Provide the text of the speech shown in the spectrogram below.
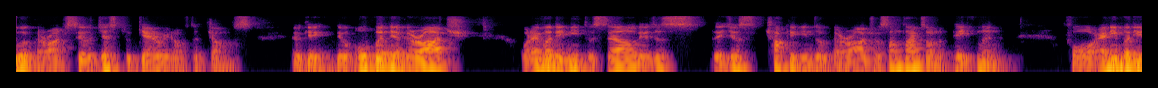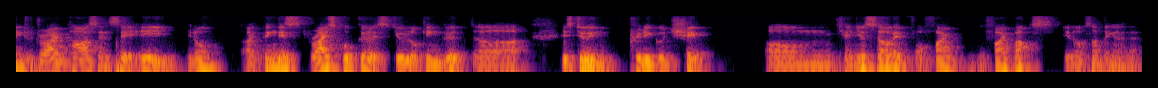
do a garage sale just to get rid of the junks. Okay, they'll open their garage, whatever they need to sell, they just they just chuck it into a garage or sometimes on the pavement for anybody to drive past and say, hey, you know, I think this rice cooker is still looking good. Uh, it's still in pretty good shape. Um, can you sell it for five five bucks? You know, something like that.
